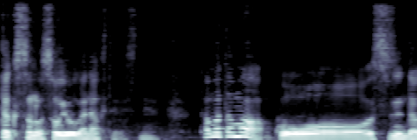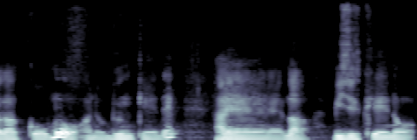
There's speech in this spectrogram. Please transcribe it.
全くその素養がなくてですね。たまたまこう進んだ学校もあの文系で、はい、えー、まあ美術系の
